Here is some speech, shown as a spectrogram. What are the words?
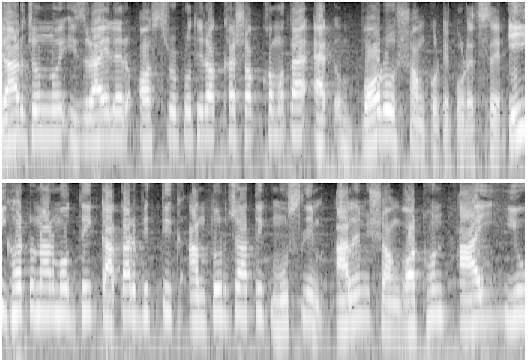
যার জন্য ইসরায়েলের অস্ত্র প্রতিরক্ষা সক্ষমতা এক বড় সংকটে পড়েছে। এই ঘটনার মধ্যেই কাতার ভিত্তিক আন্তর্জাতিক মুসলিম আলেম সংগঠন IU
